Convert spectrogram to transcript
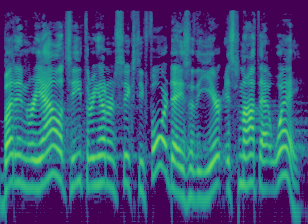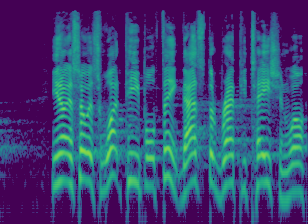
But in reality, 364 days of the year, it's not that way. You know, so it's what people think. That's the reputation. Well,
